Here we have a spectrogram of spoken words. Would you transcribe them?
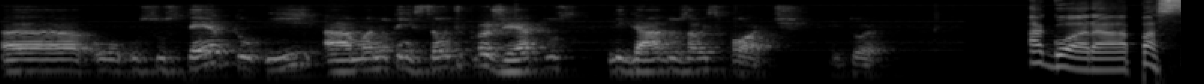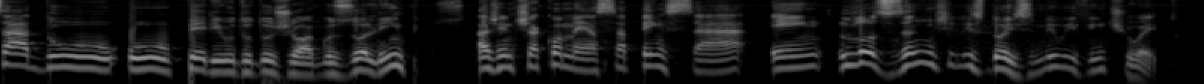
uh, o, o, sustento e a manutenção de projetos ligados ao esporte. Heitor. Agora, passado o período dos Jogos Olímpicos, a gente já começa a pensar em Los Angeles 2028,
